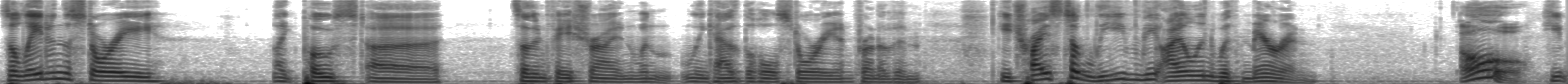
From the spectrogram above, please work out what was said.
So late in the story, like post uh, Southern Face Shrine, when Link has the whole story in front of him, he tries to leave the island with Marin. oh, He,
